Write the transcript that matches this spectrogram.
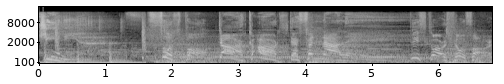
Genius. Football Dark Arts the finale. The scores so far.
